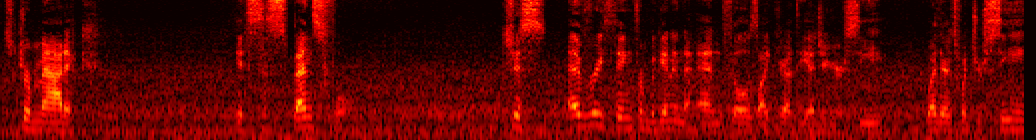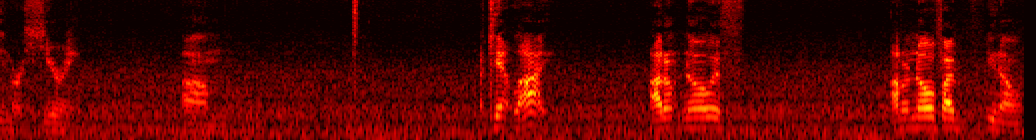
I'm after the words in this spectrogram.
it's dramatic it's suspenseful. Just everything from beginning to end feels like you're at the edge of your seat, whether it's what you're seeing or hearing. Um, I can't lie. I don't know if I don't know if I've you know.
